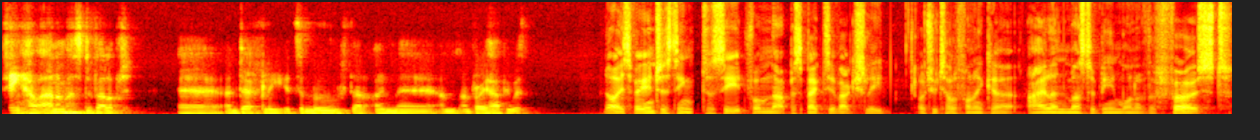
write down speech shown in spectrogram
seeing how Anam has developed. Uh, and definitely, it's a move that I'm, uh, I'm I'm very happy with. No, it's very interesting to see it from that perspective. Actually, O2 Telefonica Ireland must have been one of the first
